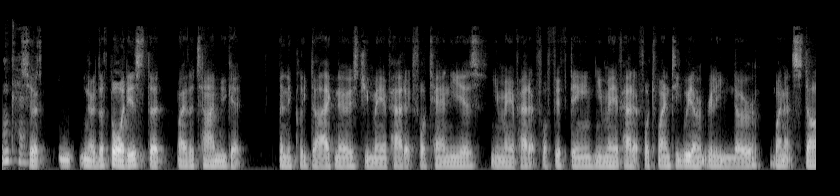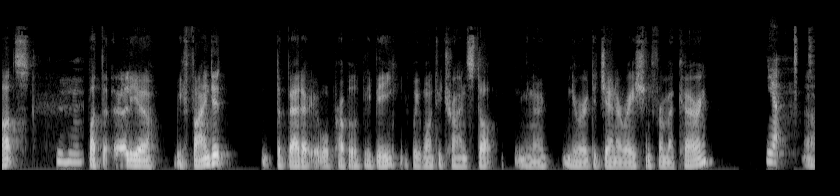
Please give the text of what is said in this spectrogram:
Okay. So, you know, the thought is that by the time you get clinically diagnosed, you may have had it for 10 years, you may have had it for 15, you may have had it for 20. We don't really know when it starts. Mm-hmm. But the earlier we find it, the better it will probably be if we want to try and stop, you know, neurodegeneration from occurring. Yeah. Uh,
